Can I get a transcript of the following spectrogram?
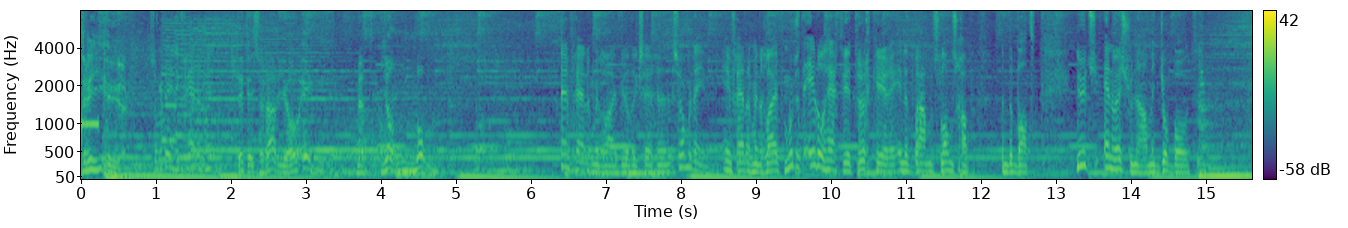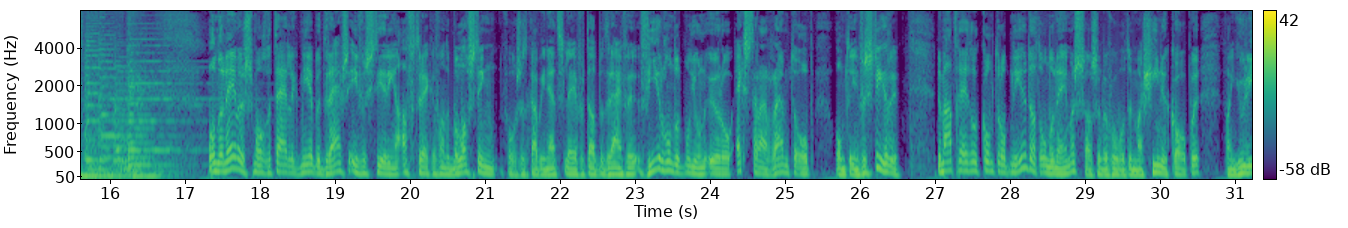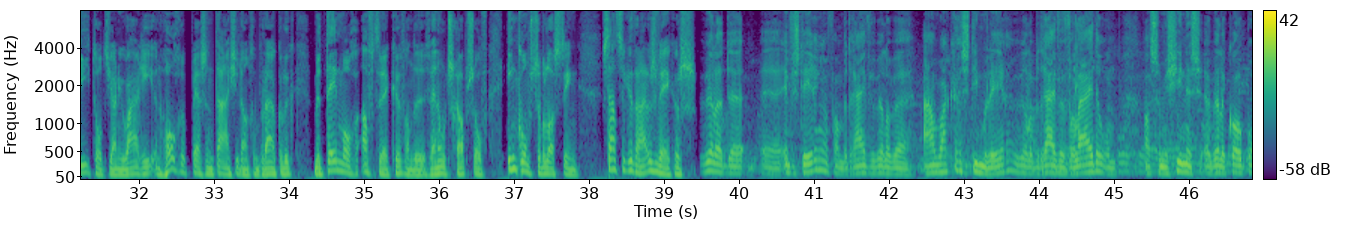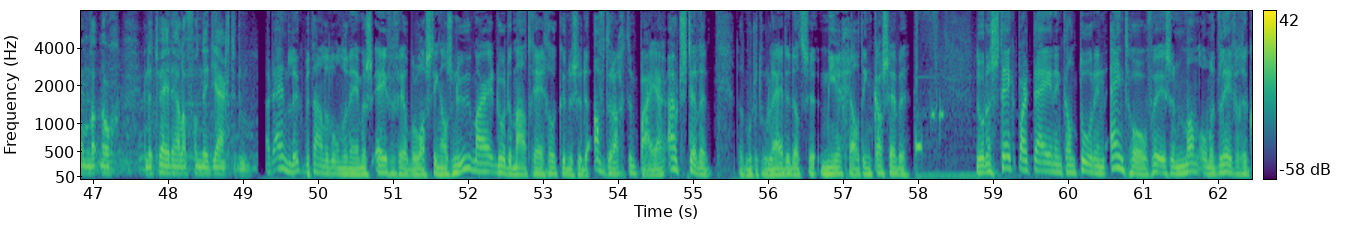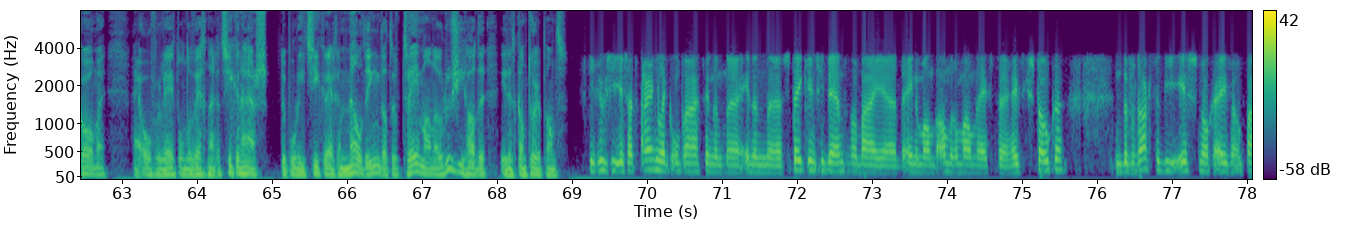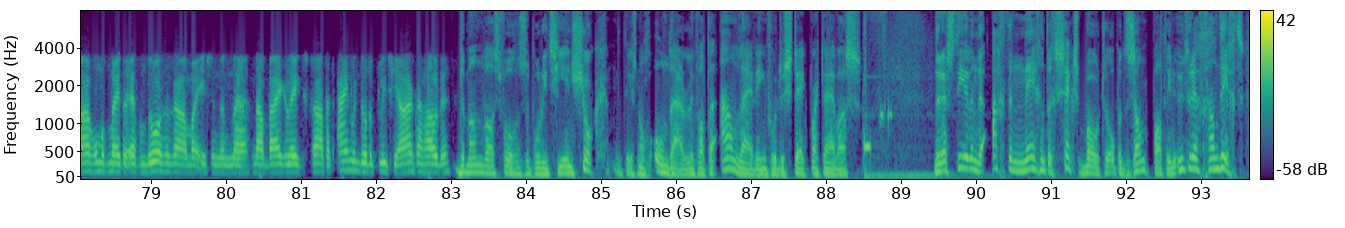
Drie uur. Zometeen in vrijdag. Dit is Radio 1 met Jan Mom. En vrijdagmiddag live wilde ik zeggen. Zometeen in vrijdagmiddag live moet het edelhecht weer terugkeren in het Brabants landschap. Een debat. Nu het NOS Journaal met Jobboot. Ondernemers mogen tijdelijk meer bedrijfsinvesteringen aftrekken van de belasting. Volgens het kabinet levert dat bedrijven 400 miljoen euro extra ruimte op om te investeren. De maatregel komt erop neer dat ondernemers, als ze bijvoorbeeld een machine kopen, van juli tot januari een hoger percentage dan gebruikelijk meteen mogen aftrekken van de vennootschaps- of inkomstenbelasting. Staatssecretaris Wekers. We willen de uh, investeringen van bedrijven willen we aanwakkeren, stimuleren. We willen bedrijven verleiden om, als ze machines uh, willen kopen, om dat nog in de tweede helft van dit jaar te doen. Uiteindelijk betalen de ondernemers evenveel belasting als nu... maar door de maatregel kunnen ze de afdracht een paar jaar uitstellen. Dat moet ertoe leiden dat ze meer geld in kas hebben. Door een steekpartij in een kantoor in Eindhoven is een man om het leven gekomen. Hij overleed onderweg naar het ziekenhuis. De politie kreeg een melding dat er twee mannen ruzie hadden in het kantoorpand. Die ruzie is uiteindelijk ontaard in een, uh, in een uh, steekincident... waarbij uh, de ene man de andere man heeft, heeft gestoken... De verdachte die is nog even een paar honderd meter er vandoor gegaan... maar is in een uh, nabijgelegen straat uiteindelijk door de politie aangehouden. De man was volgens de politie in shock. Het is nog onduidelijk wat de aanleiding voor de steekpartij was. De resterende 98 seksboten op het Zandpad in Utrecht gaan dicht.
